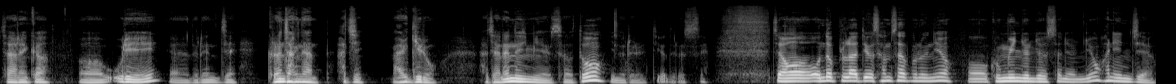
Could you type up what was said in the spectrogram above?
자, 그러니까, 어, 우리들은 이제 그런 장난 하지 말기로 하자는 의미에서도 이 노래를 띄워드렸어요. 자, 어, 원더풀 라디오 3, 4부는요, 어, 국민연료선 연료, 환인제약,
